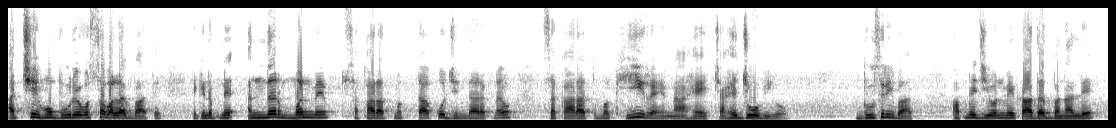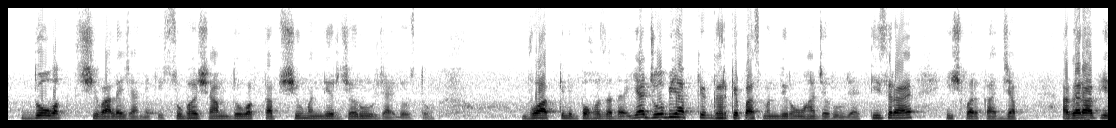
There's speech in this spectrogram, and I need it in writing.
अच्छे हों, बुरे वो सब अलग बात है, लेकिन अपने अंदर मन में सकारात्मकता को ज़िंदा रखना है सकारात्मक ही रहना है, चाहे जो भी हो। दूसरी बात, अपने जीवन में एक आदत बना ले दो वक्त शिवालय जाने की। सुबह शाम दो वक्त आप शिव मंदिर ज़रूर जाए दोस्तों। वो आपके लिए बहुत ज़्यादा, या जो भी आपके घर के पास मंदिर हो, वहाँ ज़रूर जाए। तीसरा है ईश्वर का जप। अगर आप ये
